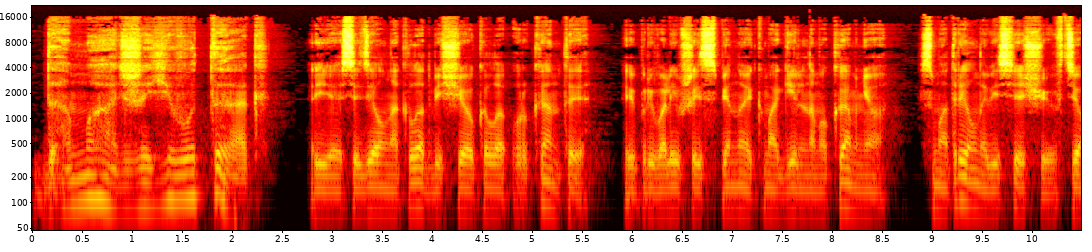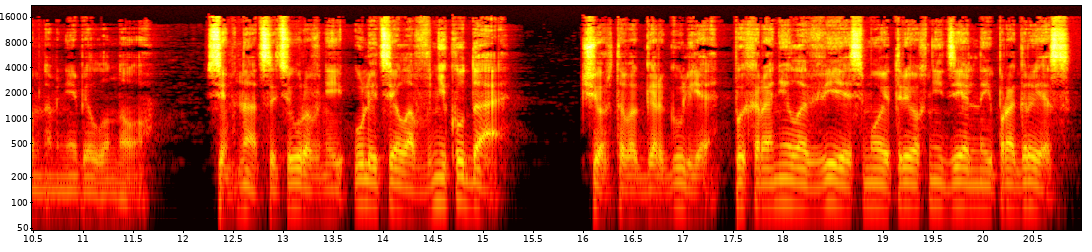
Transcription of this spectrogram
«Да мать же его так!» Я сидел на кладбище около Урканты и, привалившись спиной к могильному камню, смотрел на висящую в темном небе луну. Семнадцать уровней улетело в никуда. Чертова горгулья похоронила весь мой трехнедельный прогресс –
